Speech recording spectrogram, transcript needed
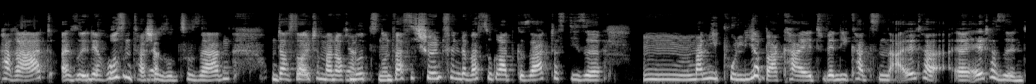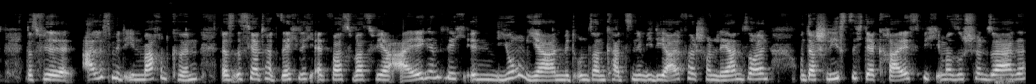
parat, also in der Hosentasche sozusagen. Und das sollte man auch nutzen. Und was ich schön finde, was du gerade gesagt hast, diese mh, mm, Manipulierbarkeit, wenn die Katze Katzen alter, äh, älter sind, dass wir alles mit ihnen machen können, das ist ja tatsächlich etwas, was wir eigentlich in jungen Jahren mit unseren Katzen im Idealfall schon lernen sollen. Und da schließt sich der Kreis, wie ich immer so schön sage.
